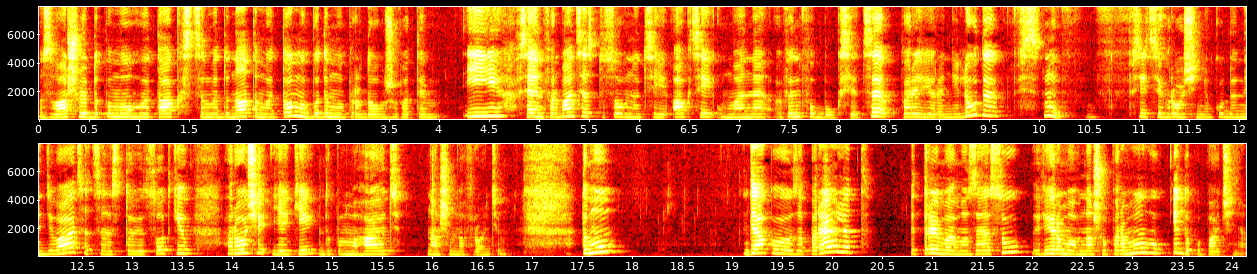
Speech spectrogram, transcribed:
з вашою допомогою, так, з цими донатами, то ми будемо продовжувати. І вся інформація стосовно цієї акції у мене в інфобоксі. Це перевірені люди. ну, Всі ці гроші нікуди не діваються. Це 100% гроші, які допомагають нашим на фронті. Тому дякую за перегляд. Підтримуємо ЗСУ, віримо в нашу перемогу і до побачення!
